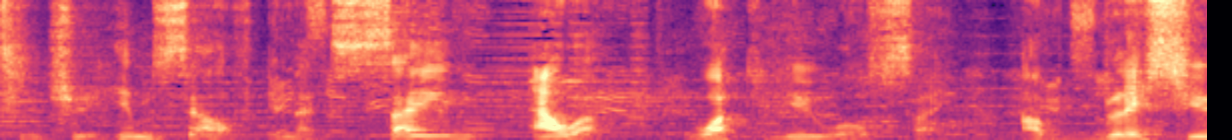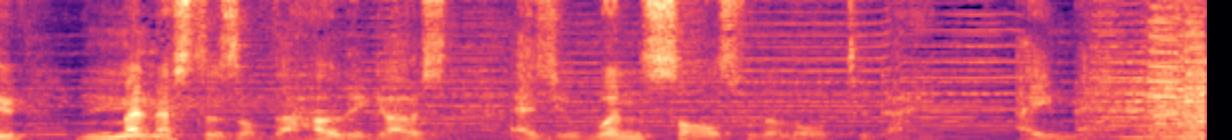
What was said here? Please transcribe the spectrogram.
teach you Himself in that same hour what you will say. I bless you, ministers of the Holy Ghost, as you win souls for the Lord today. Amen.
